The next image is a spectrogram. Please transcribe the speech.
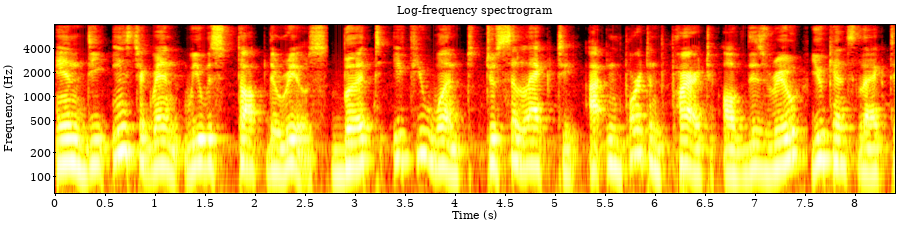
and the Instagram will stop the Reels. But if you want to select an important part of this Reel, you can select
